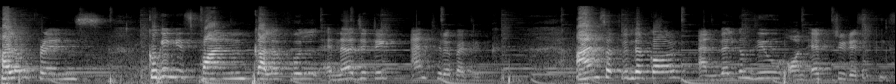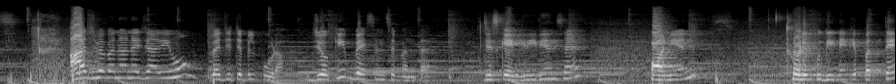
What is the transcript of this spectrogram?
Hello friends, cooking is fun, colorful, energetic and therapeutic. I am Satvinder Kaur and welcomes you on F3 Recipes. आज मैं बनाने जा रही हूँ वेजिटेबल पूड़ा जो कि बेसन से बनता है जिसके इंग्रेडिएंट्स हैं ऑनियन थोड़े पुदीने के पत्ते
